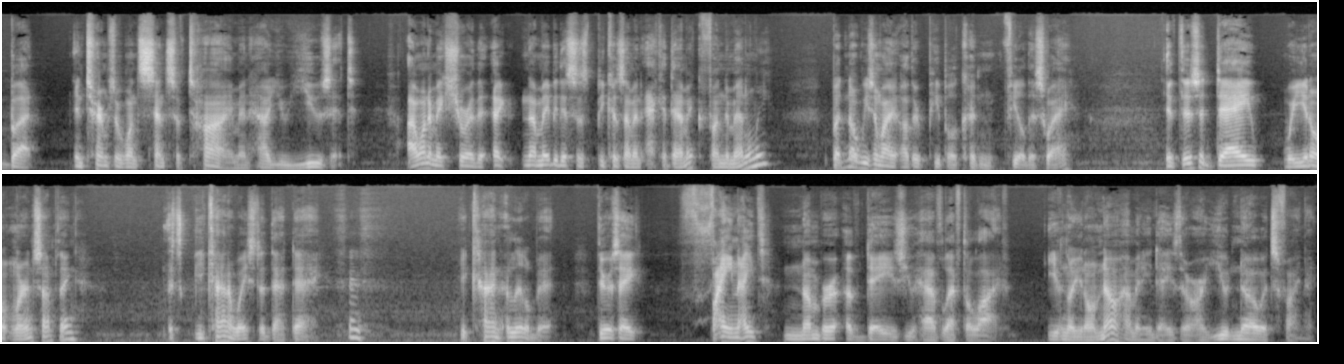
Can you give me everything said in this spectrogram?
But in terms of one's sense of time and how you use it, I want to make sure that now maybe this is because I'm an academic fundamentally, but no reason why other people couldn't feel this way. If there's a day where you don't learn something, it's you kind of wasted that day. Hmm. you kind of a little bit. There's a finite number of days you have left alive. Even though you don't know how many days there are, you know it's finite.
